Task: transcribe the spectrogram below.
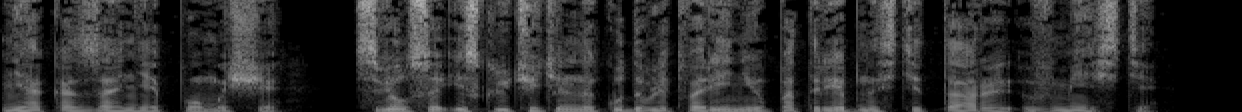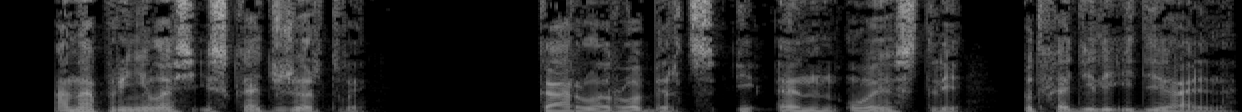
не оказание помощи свелся исключительно к удовлетворению потребности Тары вместе. Она принялась искать жертвы. Карла Робертс и Энн Уэстли подходили идеально.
